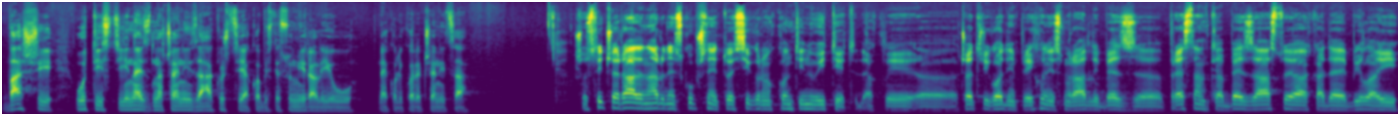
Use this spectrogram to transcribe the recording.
vaši utisci i najznačajniji zaključci, ako biste sumirali u nekoliko rečenica? Što se tiče rada Narodne skupštine, to je sigurno kontinuitet. Dakle, e, četiri godine prihodnije smo radili bez e, prestanka, bez zastoja, kada je bila i e,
